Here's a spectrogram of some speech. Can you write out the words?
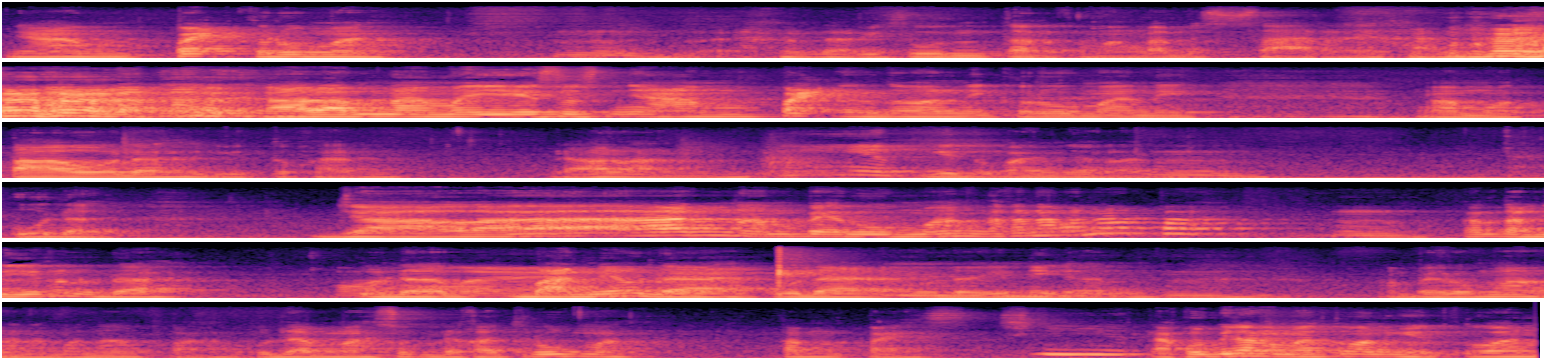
nyampe ke rumah. Dari Sunter ke Mangga Besar ya kan. Dalam nama Yesus nyampe Tuhan nih ke rumah nih. Nggak mau tahu dah gitu kan. Jalan, Nyet gitu kan jalan. Udah jalan sampai rumah nggak kenapa-napa. Kan tadinya kan udah Oh, udah bannya udah udah udah ini kan. Sampai rumah nggak kenapa-napa. Udah masuk dekat rumah, kempes. Cit. Aku bilang sama Tuhan gitu, Tuhan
